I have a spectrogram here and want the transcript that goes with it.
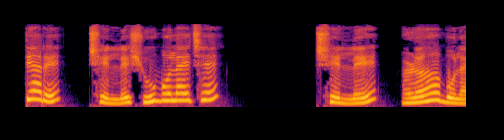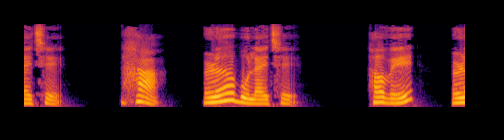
ત્યારે છેલ્લે શું બોલાય છે? છેલ્લે ળ બોલાય છે. હા, ળ બોલાય છે. હવે ળ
